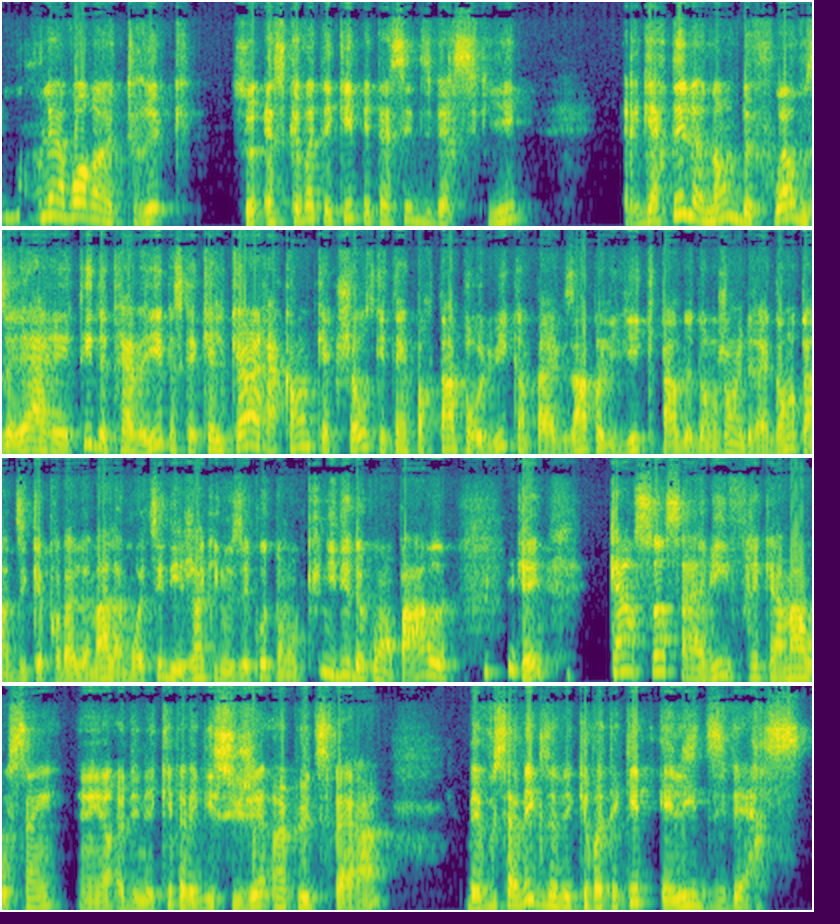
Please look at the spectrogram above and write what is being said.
Vous voulez avoir un truc sur est-ce que votre équipe est assez diversifiée? Regardez le nombre de fois où vous allez arrêter de travailler parce que quelqu'un raconte quelque chose qui est important pour lui, comme par exemple Olivier qui parle de Donjons et Dragons, tandis que probablement la moitié des gens qui nous écoutent n'ont aucune idée de quoi on parle. Quand ça, ça arrive fréquemment au sein euh, d'une équipe avec des sujets un peu différents, bien, vous savez que, votre équipe, elle est diverse.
